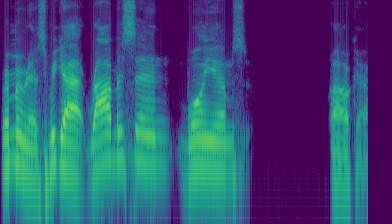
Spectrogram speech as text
Remember this. We got Robinson, Williams. Oh, okay.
